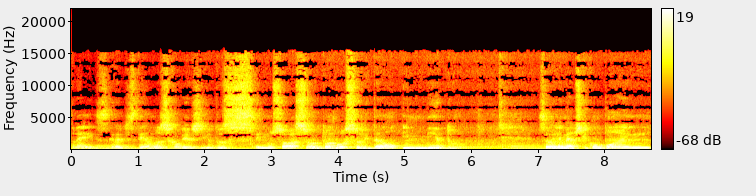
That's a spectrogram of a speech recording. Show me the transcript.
três grandes temas convergidos em um só assunto: amor, solidão e medo. São elementos que compõem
